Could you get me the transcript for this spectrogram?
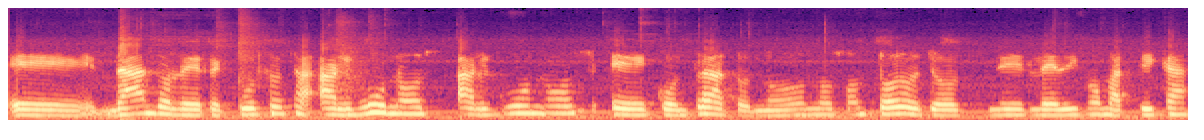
eh, dándole recursos a algunos algunos eh, contratos, no no son todos. Yo le, le digo, Martica,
